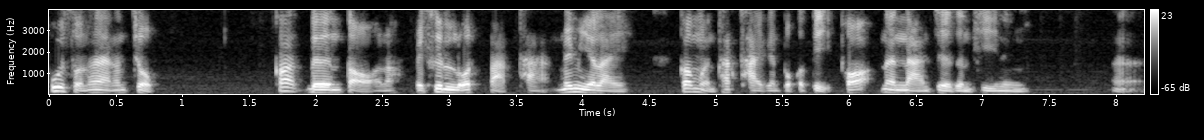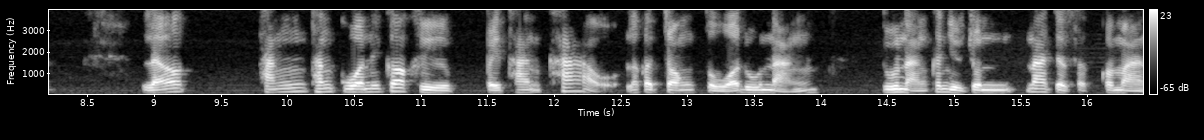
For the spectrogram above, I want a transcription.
พูดสนทนากันจบ ก็เดินต่อเนาะไปขึ้นรถปากทางไม่มีอะไร ก็เหมือนทักทายกันปกติ เพราะนานๆเจอกันทีหนึ่งอ่าแล้วทั้งทั้งกวนนี่ก็คือไปทานข้าว แล้วก็จองตั๋วดูหนัง ดูหนังกันอยู่จนน่าจะสักประมาณ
